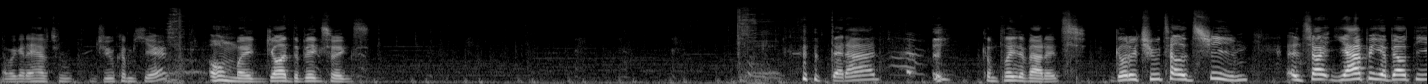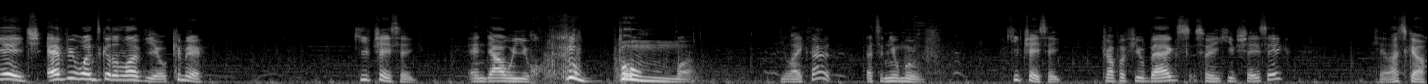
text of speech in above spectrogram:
And we're gonna have to Drew come here. Oh my god, the big swings. Dead Complain about it go to Tru3Ta1ent stream and start yapping about the age. Everyone's gonna love you. Come here. Keep chasing. And now we... Boom! You like that? That's a new move. Keep chasing. Drop a few bags so he keeps chasing. Okay, let's go.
